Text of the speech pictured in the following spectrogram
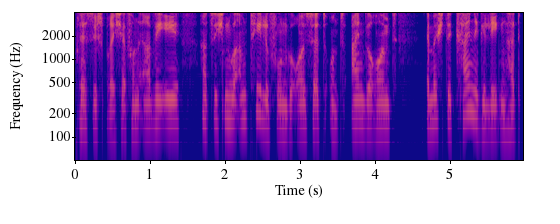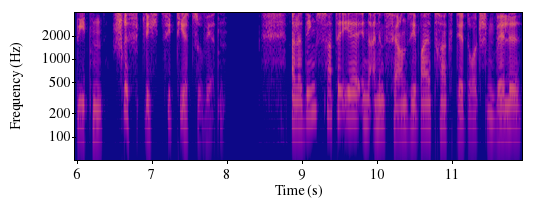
Pressesprecher von RWE, hat sich nur am Telefon geäußert und eingeräumt, Er möchte keine Gelegenheit bieten, schriftlich zitiert zu werden. Allerdings hatte er in einem Fernsehbeitrag der Deutschen Welle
